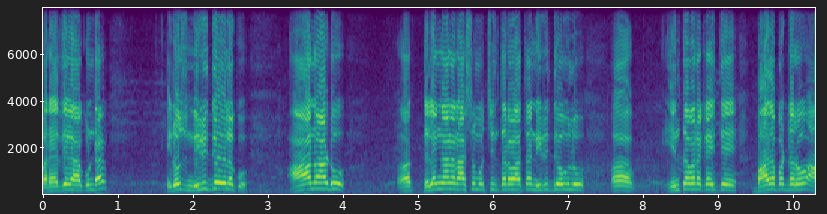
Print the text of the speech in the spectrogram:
మరి అదే కాకుండా ఈరోజు నిరుద్యోగులకు ఆనాడు తెలంగాణ రాష్ట్రం వచ్చిన తర్వాత నిరుద్యోగులు ఎంతవరకైతే ఎంతవరకు అయితే బాధపడ్డారో ఆ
